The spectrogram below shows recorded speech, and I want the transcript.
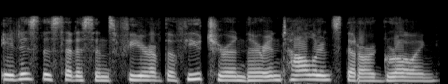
it is the citizens' fear of the future and their intolerance that are growing.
